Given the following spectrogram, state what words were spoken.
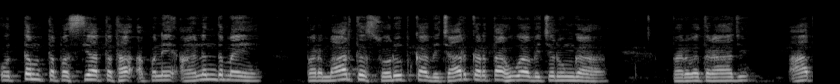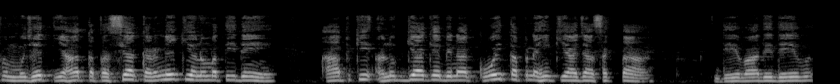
उत्तम तपस्या तथा अपने आनंदमय परमार्थ स्वरूप का विचार करता हुआ विचरूँगा। पर्वतराज, आप मुझे यहाँ तपस्या करने की अनुमति दें। आपकी अनुज्ञा के बिना कोई तप नहीं किया जा सकता। देवादिदेव।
